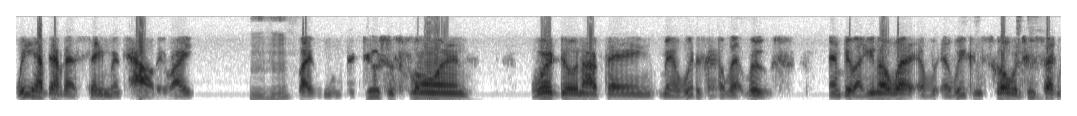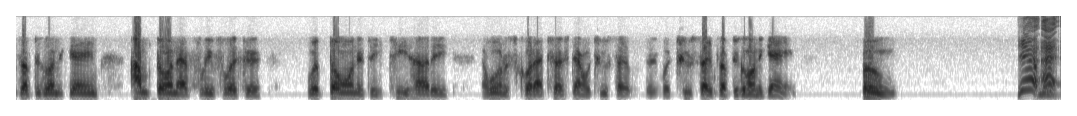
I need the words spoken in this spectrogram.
We have to have that same mentality, right? Mm-hmm. like the juice is flowing, we're doing our thing. Man, we just gotta let loose and be like, you know what? If we, if we can score with two seconds left to go in the game, I'm throwing that flea flicker. We're throwing it to T. Huddy, and we're gonna score that touchdown with two seconds with two seconds left to go in the game. Boom. Yeah, I mean, I-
